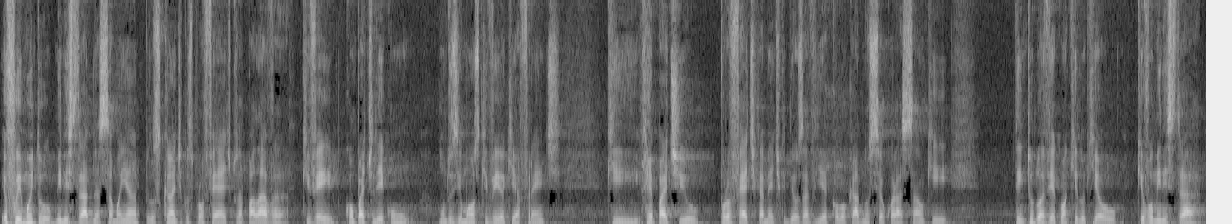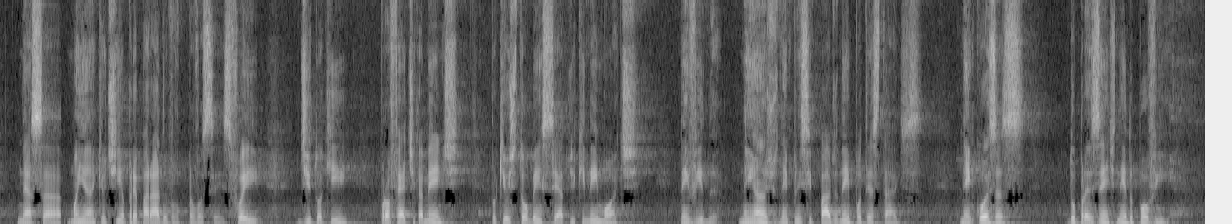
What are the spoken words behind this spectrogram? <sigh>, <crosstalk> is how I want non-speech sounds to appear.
Eu fui muito ministrado nessa manhã pelos cânticos proféticos, a palavra que veio, compartilhei com um dos irmãos que veio aqui à frente, que repartiu profeticamente o que Deus havia colocado no seu coração, que tem tudo a ver com aquilo que eu, que eu vou ministrar nessa manhã, que eu tinha preparado para vocês. Foi dito aqui, profeticamente, porque eu estou bem certo de que nem morte, nem vida, nem anjos, nem principados, nem potestades, nem coisas do presente, nem do porvir,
